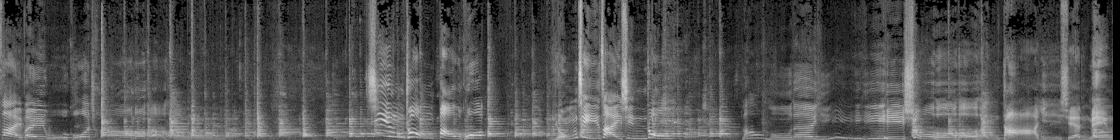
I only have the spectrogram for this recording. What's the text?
塞北五国城，精忠报国，永记在心中。老母的遗训大义鲜明，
